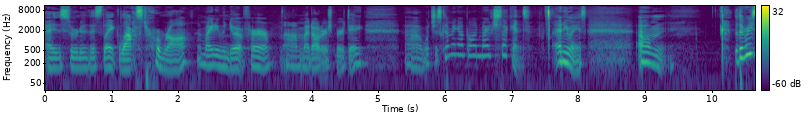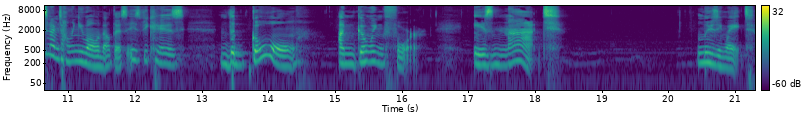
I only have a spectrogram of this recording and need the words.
as sort of this like last hurrah. I might even do it for um, my daughter's birthday. Uh, which is coming up on March 2nd. Anyways, um, but the reason I'm telling you all about this is because the goal I'm going for is not losing weight.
